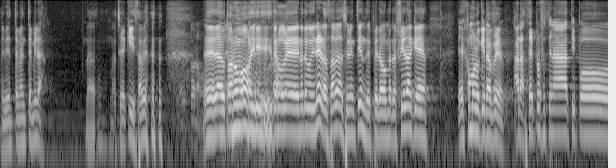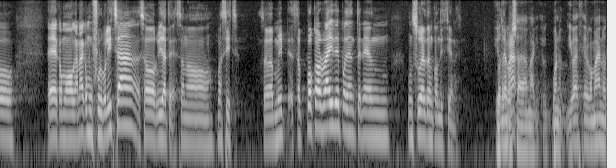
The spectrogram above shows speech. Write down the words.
evidentemente, mira, estoy aquí, ¿sabes? Autónomo. autónomo y tengo que, no tengo dinero, ¿sabes? Si me entiendes, pero me refiero a que es como lo quieras ver. Ahora, hacer profesional tipo, eh, como ganar como un futbolista, eso olvídate, eso no, no existe. esos pocos riders pueden tener un, un sueldo en condiciones. Y otra cosa, bueno, iba a decir algo más. No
